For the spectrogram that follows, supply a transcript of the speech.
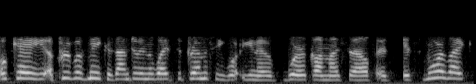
okay, approve of me because I'm doing the white supremacy, work, you know, work on myself. It, it's more like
